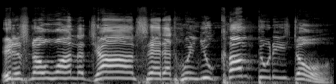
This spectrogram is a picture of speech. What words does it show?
It is no wonder John said that when you come through these doors,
